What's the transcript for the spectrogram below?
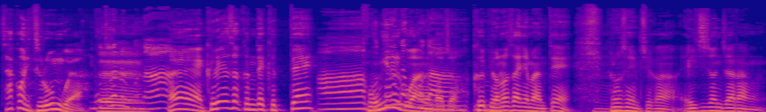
사건이 들어온 거야. 못 네. 하는구나. 네. 그래서 근데 그때 아, 동의를 못 구하는. 거죠. 그 음. 변호사님한테 음. 변호사님 제가 LG전자랑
